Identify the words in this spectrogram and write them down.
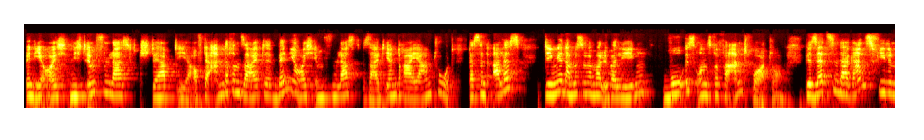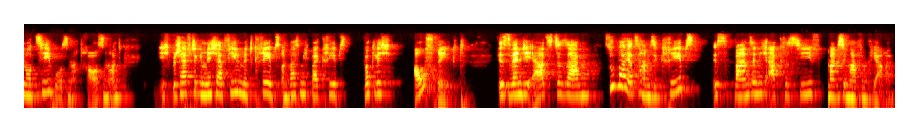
Wenn ihr euch nicht impfen lasst, sterbt ihr. Auf der anderen Seite, wenn ihr euch impfen lasst, seid ihr in drei Jahren tot. Das sind alles Dinge, da müssen wir mal überlegen, wo ist unsere Verantwortung? Wir setzen da ganz viele Nocebos nach draußen und ich beschäftige mich ja viel mit Krebs und was mich bei Krebs wirklich aufregt, ist, wenn die Ärzte sagen, super, jetzt haben Sie Krebs, ist wahnsinnig aggressiv, maximal fünf Jahre.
